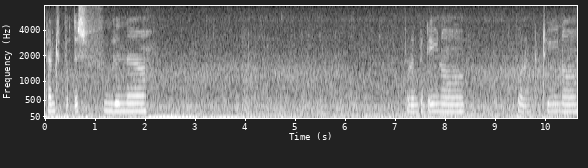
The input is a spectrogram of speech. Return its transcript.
Time to put this food in there. Put in container. Put in container.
